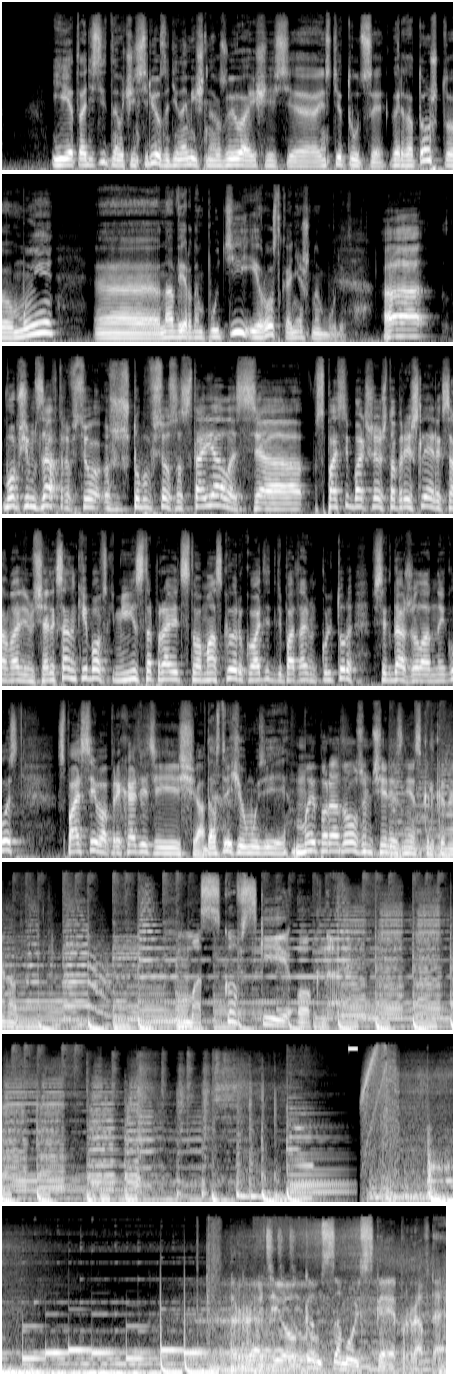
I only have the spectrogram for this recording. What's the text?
и это действительно очень серьезно, динамично развивающиеся институции, говорят о том, что мы э, на верном пути, и рост, конечно, будет. А, в общем, завтра все, чтобы все состоялось. А, спасибо большое, что пришли, Александр Владимирович. Александр Кибовский, министр правительства Москвы, руководитель департамента культуры, всегда желанный гость. Спасибо, приходите еще. До встречи в музее. Мы продолжим через несколько минут. Московские окна. Радио «Комсомольская правда».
